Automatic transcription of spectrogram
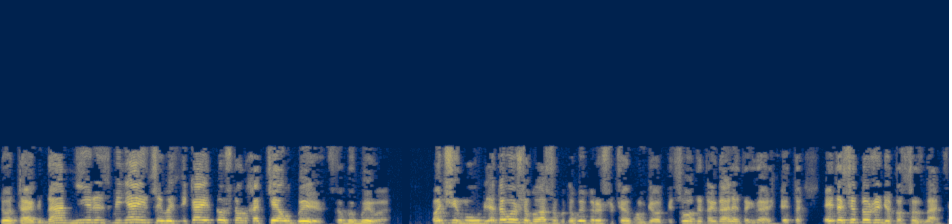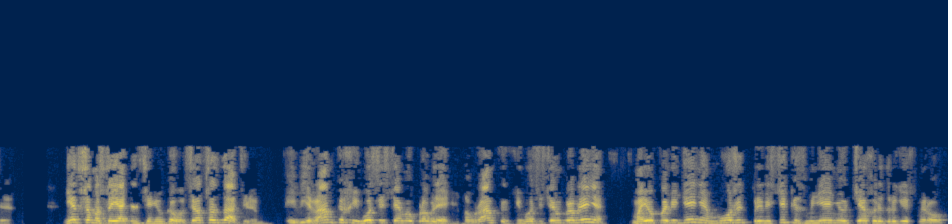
то тогда мир изменяется и возникает то, что он хотел бы, чтобы было. Почему? Для того, чтобы была свобода выбора, что человек мог делать 500 и так далее, и так далее. Это, это все тоже идет от Создателя. Нет самостоятельности ни у кого. Все от Создателя. И в рамках его системы управления. Но в рамках его системы управления мое поведение может привести к изменению тех или других миров.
